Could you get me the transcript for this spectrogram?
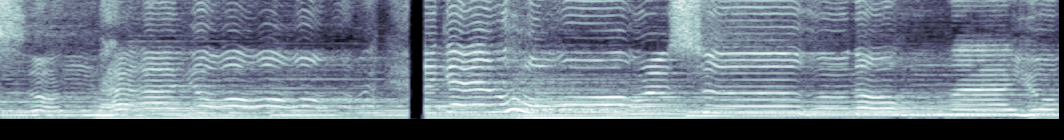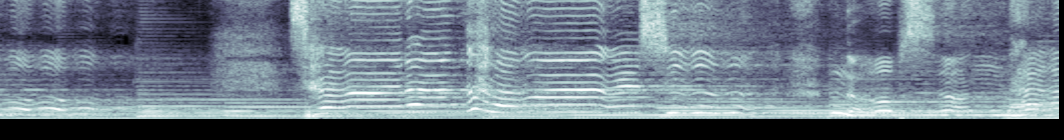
없었나요 내게 올순 없나요? 사랑할 순 없었나요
